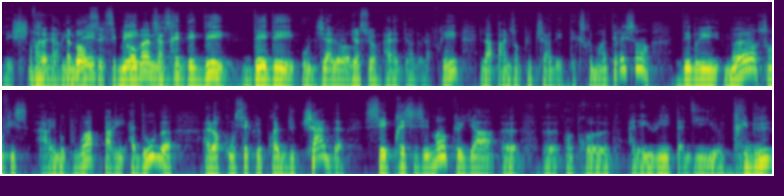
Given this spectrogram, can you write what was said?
les Chinois enfin, d'arriver. D'abord, c'est quand même... ça serait d'aider, d'aider au dialogue à l'intérieur de l'Afrique. Là, par exemple, le Tchad est extrêmement intéressant. Débris meurt, son fils arrive au pouvoir, Paris adoube, alors qu'on sait que le problème du Tchad, c'est précisément qu'il y a euh, euh, entre allez, 8 à 10 euh, tribus,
